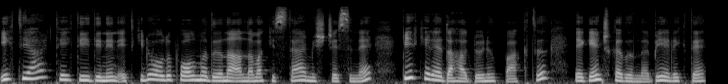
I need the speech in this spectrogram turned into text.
İhtiyar tehdidinin etkili olup olmadığını anlamak istermişçesine bir kere daha dönüp baktı ve genç kadınla birlikte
